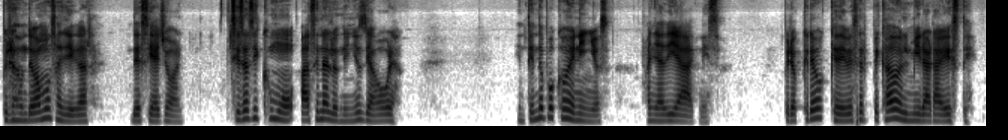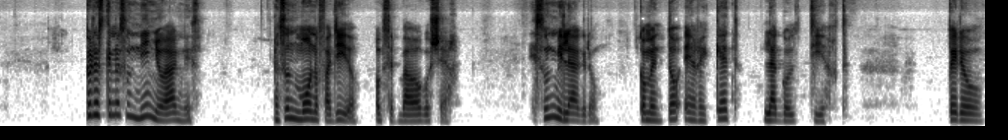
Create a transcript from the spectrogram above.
¿Pero a dónde vamos a llegar? decía Joan, si es así como hacen a los niños de ahora. Entiendo poco de niños, añadía Agnes, pero creo que debe ser pecado el mirar a este. Pero es que no es un niño, Agnes. Es un mono fallido, observaba Gaucher. Es un milagro, comentó Enriquette la Gaultiert. Pero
